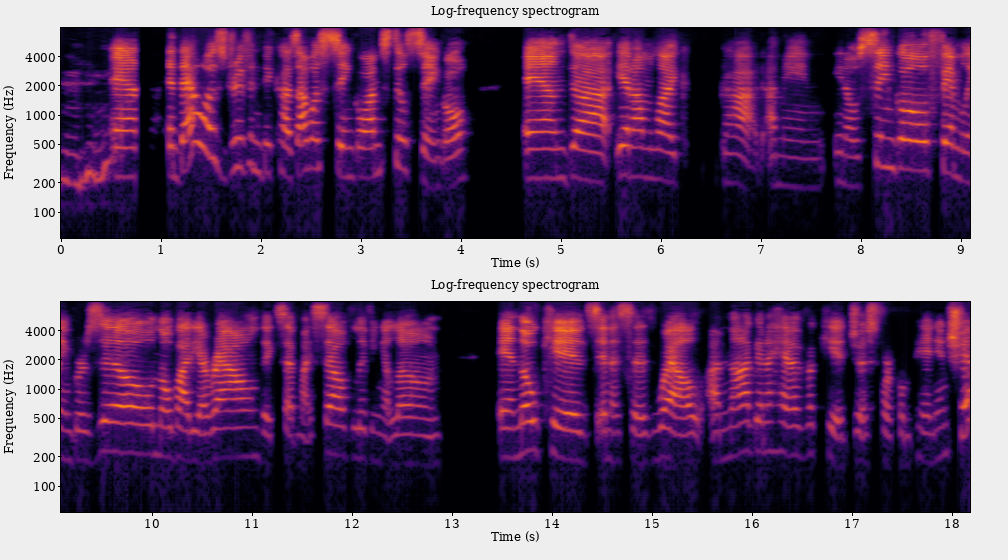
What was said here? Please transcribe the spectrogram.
Mm-hmm. and and that was driven because i was single. I'm still single. And uh and i'm like God, I mean, you know, single, family in Brazil, nobody around except myself, living alone, and no kids. And it says, well, I'm not gonna have a kid just for companionship,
